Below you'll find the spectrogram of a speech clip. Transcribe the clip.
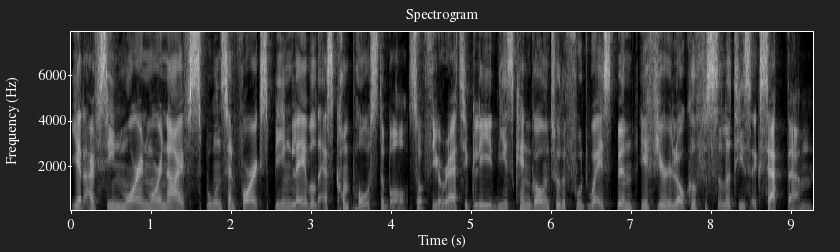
Yet I've seen more and more knives, spoons and forks being labeled as compostable, so theoretically these can go into the food waste bin if your local facilities accept them.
